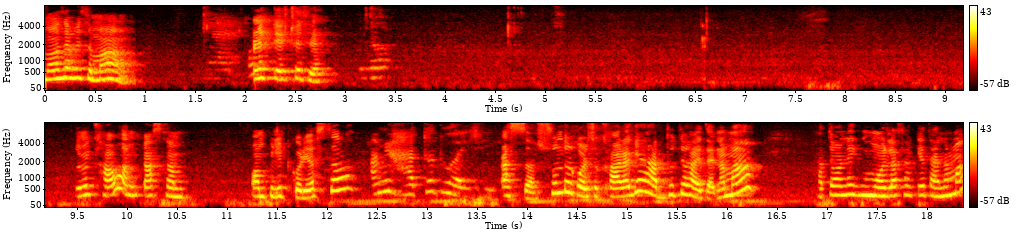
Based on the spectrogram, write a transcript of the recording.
মজা হয়েছে মা। অনেক টেস্ট হয়েছে। তুমি খাও আমি কাজ কাম কমপ্লিট করি আসছো আমি হাতে ধুয়েছি আচ্ছা সুন্দর করেছ খাওয়ার আগে হাত ধুতে হয় তাই না মা? হাতে অনেক ময়লা থাকে তাই না মা?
